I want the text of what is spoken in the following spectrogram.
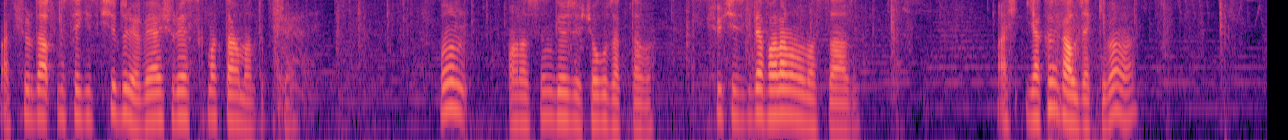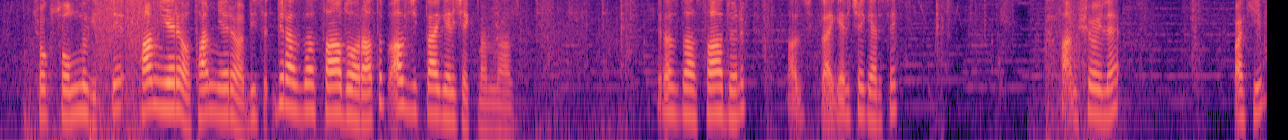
Bak şurada 68 kişi duruyor veya şuraya sıkmak daha mantıklı şöyle. Bunun anasının gözü çok uzakta bu. Şu çizgide falan olması lazım. Yakın kalacak gibi ama. Çok sollu gitti. Tam yeri o, tam yeri o. Biz biraz daha sağa doğru atıp azıcık daha geri çekmem lazım. Biraz daha sağa dönüp azıcık daha geri çekersek tam şöyle bakayım.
